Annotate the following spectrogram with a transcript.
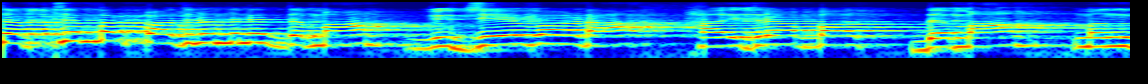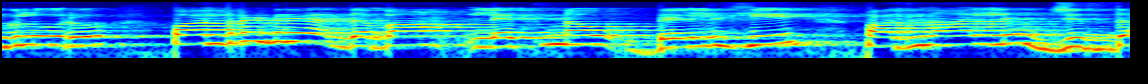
സെപ്റ്റംബർ പതിനൊന്നിന് ദമാം വിജയവാഡ ഹൈദരാബാദ് ദമാം മംഗളൂരു പന്ത്രണ്ടിന് ദമാം ലക്നൗ ഡൽഹി പതിനാലിന് ജിദ്ദ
